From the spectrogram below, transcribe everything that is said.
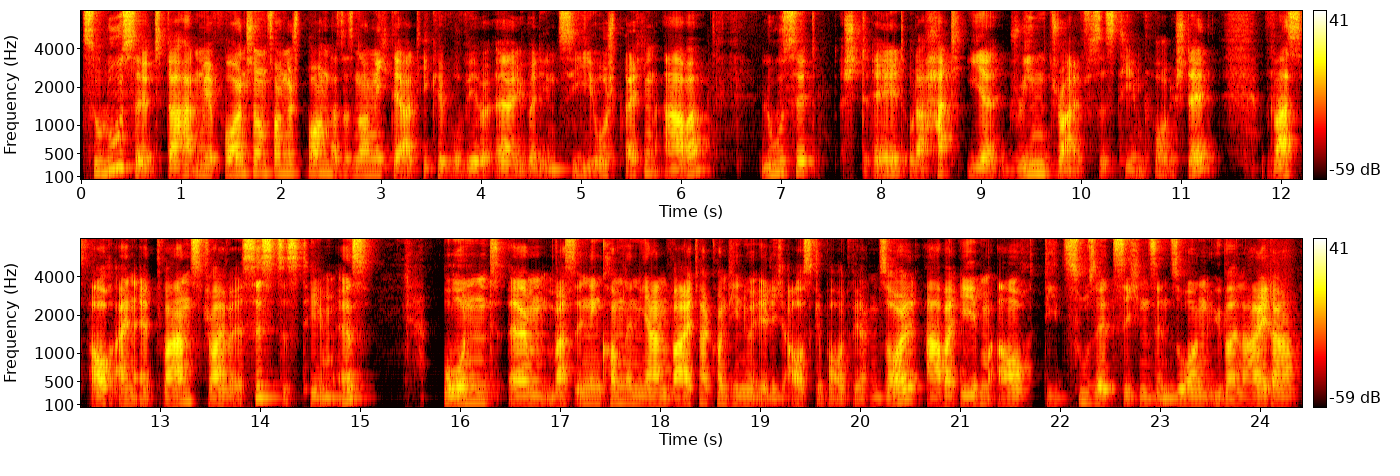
zu Lucid. Da hatten wir vorhin schon von gesprochen. Das ist noch nicht der Artikel, wo wir äh, über den CEO sprechen, aber Lucid stellt oder hat ihr Dream Drive System vorgestellt, was auch ein Advanced Driver Assist System ist und ähm, was in den kommenden Jahren weiter kontinuierlich ausgebaut werden soll, aber eben auch die zusätzlichen Sensoren über LiDAR,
